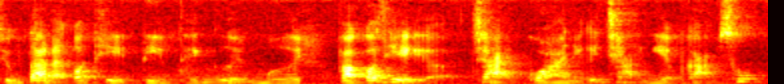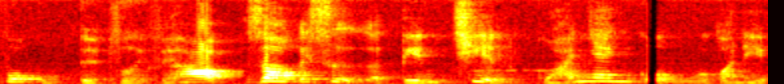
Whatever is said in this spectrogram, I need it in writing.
Chúng ta đã có thể tìm thấy người mới và có thể à, trải qua những cái trải nghiệm cảm xúc vô cùng tuyệt vời với họ. Do cái sự tiến triển quá quá nhanh của mối quan hệ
